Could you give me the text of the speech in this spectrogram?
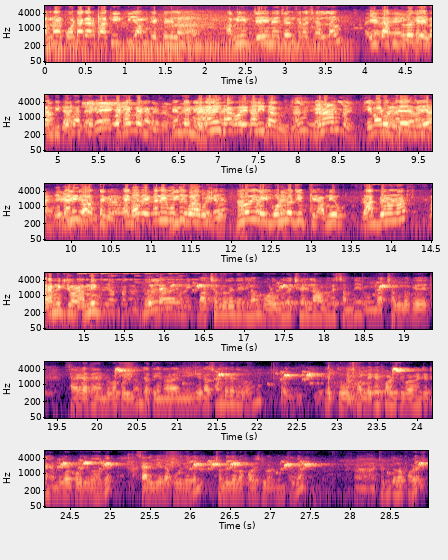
আপনার ক টাকার পাখি কি আমি দেখতে গেলাম না? আমি যে এনেছেন সেটা ছাড়লাম। এই পাখিগুলো যে এবার দ্বিতীয়বার থেকে ও থাকবে এখানে। টেনশন নেই। এখানেই থাকবে এখানেই থাকবে। এবার হচ্ছে যে এখানেই থাকবে। থেকে সব এখানেই দ্বিতীয়বার ঘোরাঘুরি কোনোদিন এই বন্যজীবকে আপনি রাখবেনও না আর আপনি কিছু আপনি বললেন বাচ্চাগুলোকে দেখলাম বড়গুলোকে ছেড়লাম আমাদের সামনে এবং বাচ্চাগুলোকে স্যারের হাতে হ্যান্ড ওভার করলাম যাতে এনারা নিয়ে গিয়ে এরা সল্লেকে দেওয়া হবে এই তো সল্লেকে ফরেস্ট ডিপার্টমেন্ট এটা হ্যান্ড ওভার করে দেওয়া হবে স্যার গিয়ে এটা করে দেবেন। চন্দ্রতলা ফরেস্ট ডিপার্টমেন্ট থেকে। আহ, Chandratala forest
